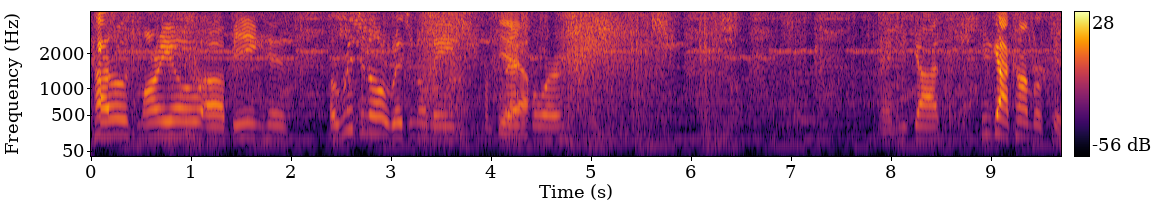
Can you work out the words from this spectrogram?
Kyros Mario uh, being his original, original main from Smash Yeah. 4. And he's got he's got combos too.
